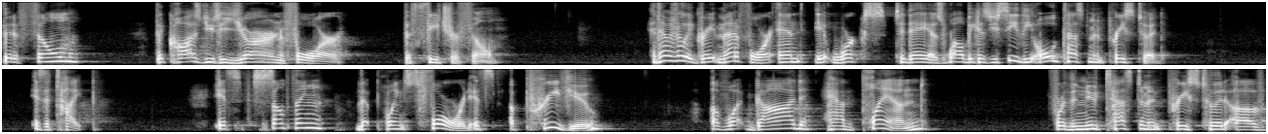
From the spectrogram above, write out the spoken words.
bit of film that caused you to yearn for the feature film. And that was really a great metaphor, and it works today as well because you see, the Old Testament priesthood is a type. It's something that points forward, it's a preview of what God had planned for the New Testament priesthood of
